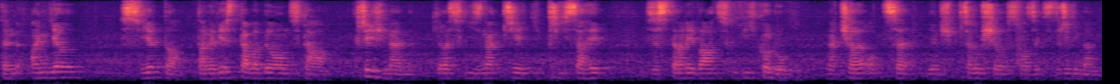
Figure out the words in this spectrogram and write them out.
Ten anděl světla, ta nevěstka babylonská, křižmen, kreslí znak přijetí přísahy ze strany vládců východu na čele otce, jenž přerušil svazek s Římem.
